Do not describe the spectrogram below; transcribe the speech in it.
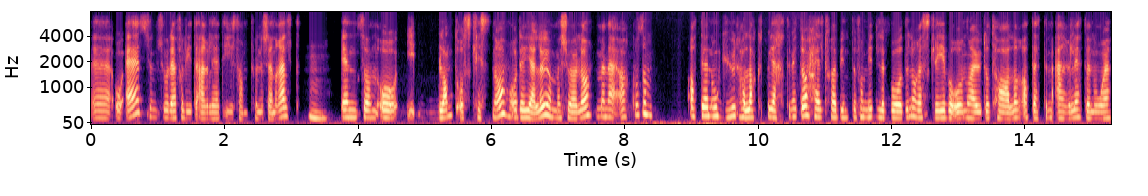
Eh, og jeg syns jo det er for lite ærlighet i samfunnet generelt. Mm. En sånn, og i, blant oss kristne òg, og det gjelder jo meg sjøl òg. Men jeg, akkurat som at det er noe Gud har lagt på hjertet mitt òg, helt fra jeg begynte å formidle, både når jeg skriver og når jeg er ute og taler, at dette med ærlighet er noe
